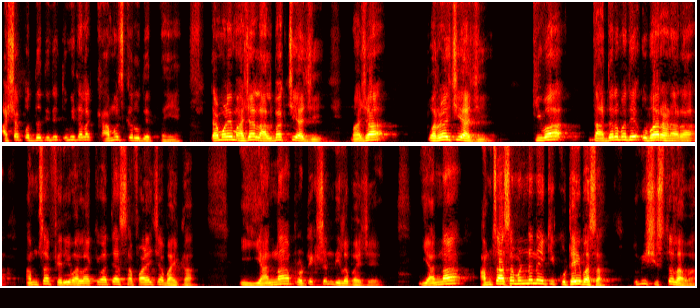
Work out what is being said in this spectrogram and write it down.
अशा पद्धतीने तुम्ही त्याला कामच करू देत नाहीये. त्यामुळे माझ्या लालबागची आजी माझ्या परळची आजी किंवा दादरमध्ये उभा राहणारा आमचा फेरीवाला किंवा त्या सफाळ्याच्या बायका यांना प्रोटेक्शन दिलं पाहिजे. यांना आमचं असं म्हणणं नाही की कुठेही बसा तुम्ही शिस्त लावा.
